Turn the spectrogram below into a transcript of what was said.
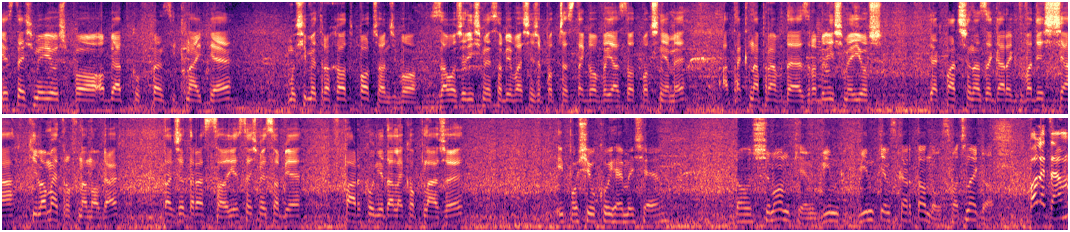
Jesteśmy już po obiadku w Fancy Knajpie. Musimy trochę odpocząć, bo założyliśmy sobie właśnie, że podczas tego wyjazdu odpoczniemy, a tak naprawdę zrobiliśmy już, jak patrzę na zegarek, 20 km na nogach. Także teraz co? Jesteśmy sobie w parku niedaleko plaży i posiłkujemy się Don Szymonkiem, win, winkiem z kartonu, smacznego. Polecam.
